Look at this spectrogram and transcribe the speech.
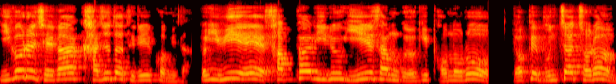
이거를 제가 가져다 드릴 겁니다. 여기 위에 48262139 여기 번호로 옆에 문자처럼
